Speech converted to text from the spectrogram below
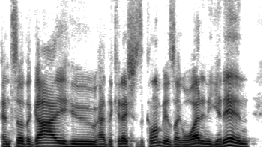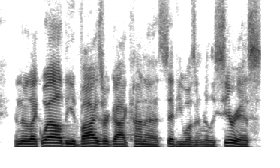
And so the guy who had the connections to Columbia was like, well, why didn't he get in? And they're like, well, the advisor guy kind of said he wasn't really serious.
